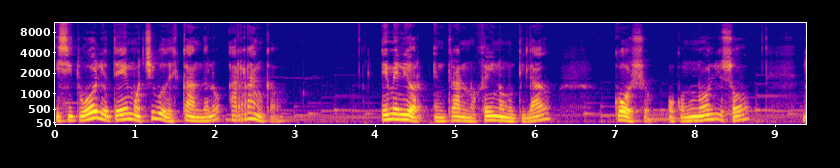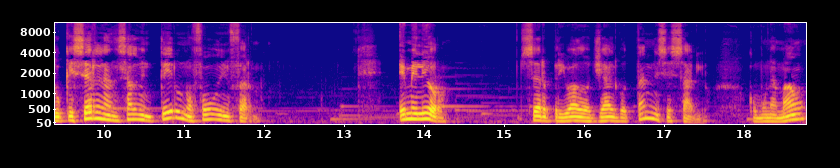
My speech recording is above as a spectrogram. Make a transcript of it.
E se tu olho te é motivo de escândalo, arranca-o. É melhor entrar no reino mutilado, coxo ou com um olho só, do que ser lançado inteiro no fogo do inferno. É melhor ser privado de algo tão necessário como uma mão,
